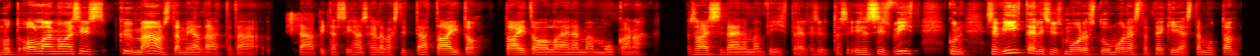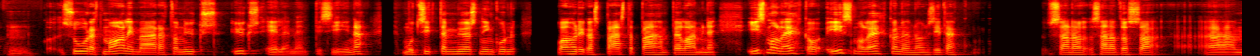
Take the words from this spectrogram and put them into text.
Mutta ollaanko me siis, kyllä mä oon sitä mieltä, että tämä, tämä pitäisi ihan selvästi tämä taito, taito olla enemmän mukana. Saisi sitä enemmän viihteellisyyttä. Siis viiht, kun se viihteellisyys muodostuu monesta tekijästä, mutta hmm. suuret maalimäärät on yksi, yksi elementti siinä. Mutta sitten myös niin kuin vauhdikas päästä päähän pelaaminen. Ismo, Lehko, Ismo Lehkonen on sitä sano, sano tuossa, ähm,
